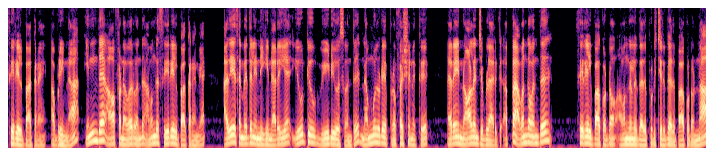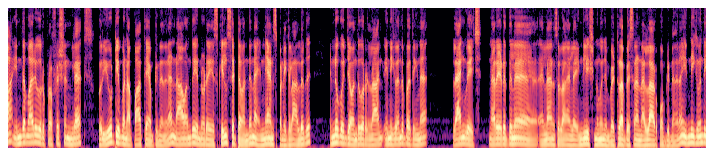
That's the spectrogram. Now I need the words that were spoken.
சீரியல் பார்க்குறேன் அப்படின்னா இந்த ஆஃப் அன் ஹவர் வந்து அவங்க சீரியல் பார்க்குறாங்க அதே சமயத்தில் இன்றைக்கி நிறைய யூடியூப் வீடியோஸ் வந்து நம்மளுடைய ப்ரொஃபஷனுக்கு நிறைய நாலேஜபிளாக இருக்குது அப்போ அவங்க வந்து சீரியல் பார்க்கட்டும் அவங்களுக்கு அது பிடிச்சிருக்கு அது பார்க்கட்டும் நான் இந்த மாதிரி ஒரு ப்ரொஃபஷனில் ஒரு யூடியூப்பை நான் பார்த்தேன் அப்படின்னதுனா நான் வந்து என்னுடைய ஸ்கில் செட்டை வந்து நான் என்ஹான்ஸ் பண்ணிக்கலாம். அல்லது இன்னும் கொஞ்சம் வந்து ஒரு லாங் இன்றைக்கி வந்து பார்த்திங்கன்னா லாங்குவேஜ் நிறைய இடத்துல எல்லாம் சொல்லுவாங்க இல்லை இங்கிலீஷ் இன்னும் கொஞ்சம் பெட்டராக பேசினா நல்லாயிருக்கும் அப்படின்னா. இன்றைக்கி வந்து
